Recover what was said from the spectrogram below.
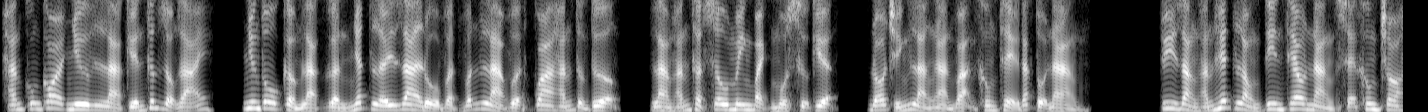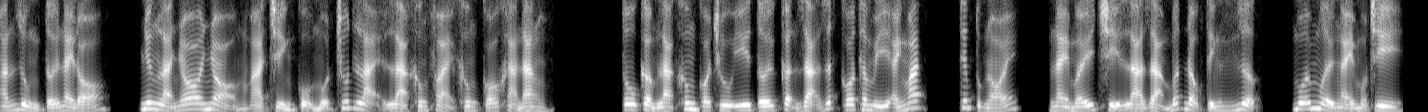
Hắn cũng coi như là kiến thức rộng rãi, nhưng Tô Cẩm Lạc gần nhất lấy ra đồ vật vẫn là vượt qua hắn tưởng tượng, làm hắn thật sâu minh bạch một sự kiện, đó chính là ngàn vạn không thể đắc tội nàng. Tuy rằng hắn hết lòng tin theo nàng sẽ không cho hắn dùng tới này đó, nhưng là nho nhỏ mà chỉnh cổ một chút lại là không phải không có khả năng. Tô Cẩm Lạc không có chú ý tới cận dạ rất có thâm ý ánh mắt, tiếp tục nói, này mấy chỉ là giảm bất độc tính dược, mỗi 10 ngày một chi,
